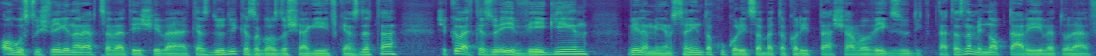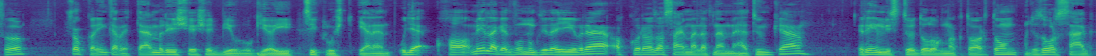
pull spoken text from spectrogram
augusztus végén a repcevetésével elkezdődik, ez a gazdasági év kezdete, és a következő év végén véleményem szerint a kukorica betakarításával végződik. Tehát ez nem egy naptári évetől el föl, sokkal inkább egy termelési és egy biológiai ciklust jelent. Ugye, ha mérleget vonunk ide évre, akkor az asszály mellett nem mehetünk el. Rémisztő dolognak tartom, hogy az ország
